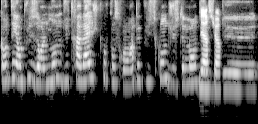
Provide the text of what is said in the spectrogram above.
quand tu es en plus dans le monde du travail, je trouve qu'on se rend un peu plus compte justement de, Bien sûr. de-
